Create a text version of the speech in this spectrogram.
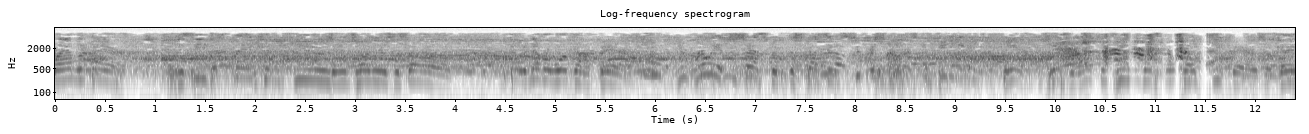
slam the bear. You see, that may confuse Antonio Cesaro. That would never work on a bear. You're really obsessed with discussing superstars competing against bears. And I compete against multi bears, okay?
